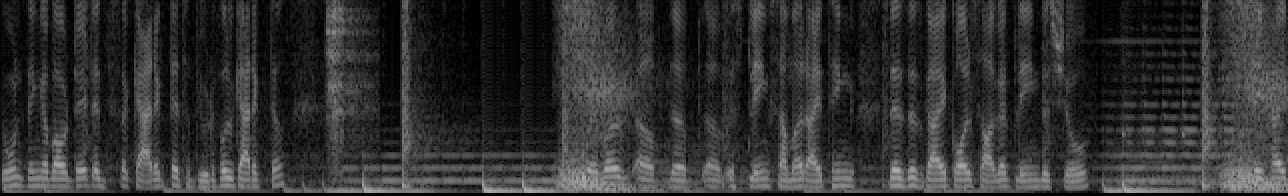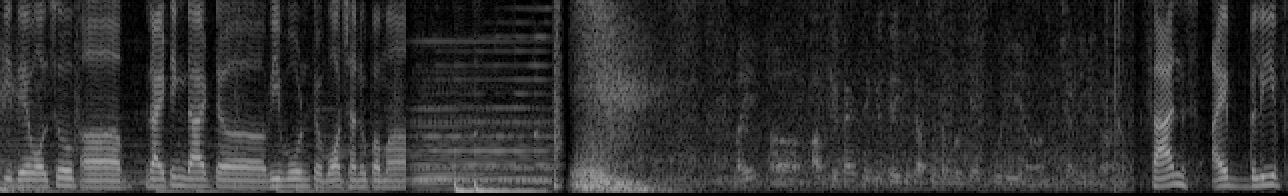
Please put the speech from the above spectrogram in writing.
Don't think about it. It's a character. It's a beautiful character. Whoever uh, the, uh, is playing Summer, I think there's this guy called Sagar playing this show. देखा है कि Dev also writing that we won't watch Anupamaa भाई अ, आपके फैंस ने किस तरीके से आपको सपोर्ट किया इस पूरी जर्नी के दौरान fans I believe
